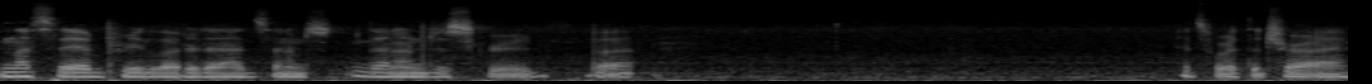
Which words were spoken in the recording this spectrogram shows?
Unless they have preloaded ads, then I'm, then I'm just screwed. But it's worth a try.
